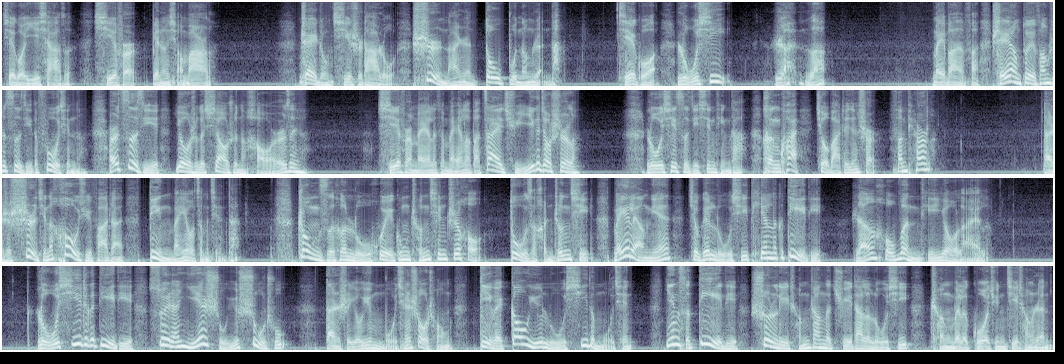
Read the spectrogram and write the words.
结果一下子媳妇儿变成小妈了。这种奇耻大辱是男人都不能忍的。结果鲁西忍了，没办法，谁让对方是自己的父亲呢？而自己又是个孝顺的好儿子呀。媳妇儿没了就没了吧，再娶一个就是了。鲁西自己心挺大，很快就把这件事儿翻篇了。但是事情的后续发展并没有这么简单。仲子和鲁惠公成亲之后，肚子很争气，没两年就给鲁西添了个弟弟。然后问题又来了。鲁西这个弟弟虽然也属于庶出，但是由于母亲受宠，地位高于鲁西的母亲。因此，弟弟顺理成章地取代了鲁西，成为了国君继承人。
